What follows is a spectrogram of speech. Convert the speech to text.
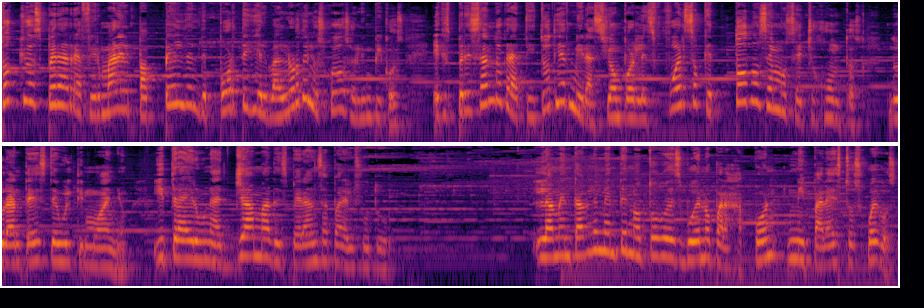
Tokio espera reafirmar el papel del deporte y el valor de los Juegos Olímpicos, expresando gratitud y admiración por el esfuerzo que todos hemos hecho juntos durante este último año y traer una llama de esperanza para el futuro. Lamentablemente no todo es bueno para Japón ni para estos Juegos,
